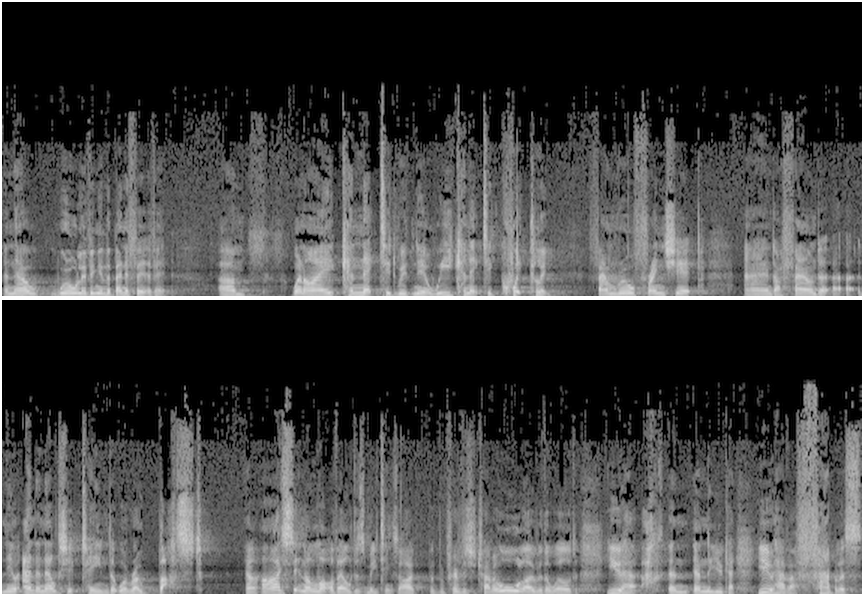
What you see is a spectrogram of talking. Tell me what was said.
and now we're all living in the benefit of it. Um, when I connected with Neil, we connected quickly, found real friendship, and I found a, a, Neil and an eldership team that were robust now, I sit in a lot of elders' meetings. I've the privilege to travel all over the world. You have, ah, and, and the UK, you have a fabulous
